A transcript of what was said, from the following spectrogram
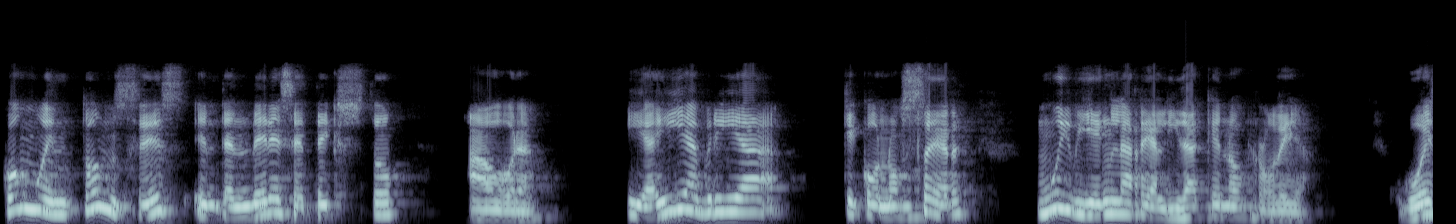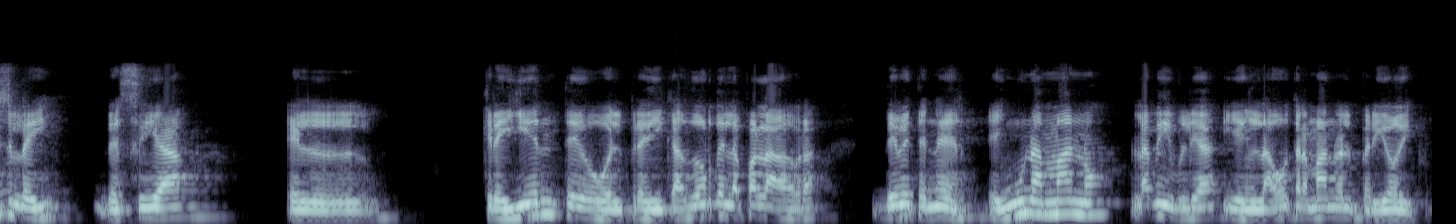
¿cómo entonces entender ese texto ahora? Y ahí habría que conocer muy bien la realidad que nos rodea. Wesley decía, el creyente o el predicador de la palabra debe tener en una mano la Biblia y en la otra mano el periódico.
